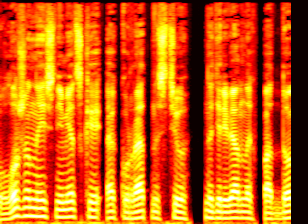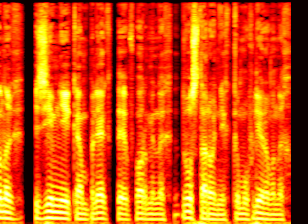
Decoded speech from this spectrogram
Уложенные с немецкой аккуратностью на деревянных поддонах зимние комплекты форменных двусторонних камуфлированных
